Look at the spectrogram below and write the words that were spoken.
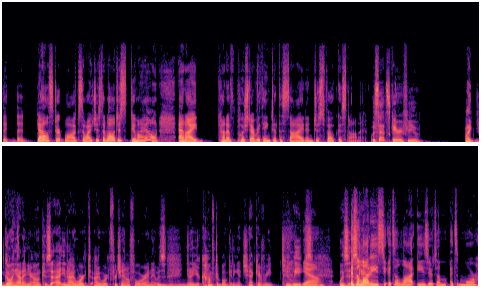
the the Dallas Dirt blog. So I just said, well, I'll just do my own. And I kind of pushed everything to the side and just focused on it. Was that scary for you? Like going out on your own, because you know I worked. I worked for Channel Four, and it was, mm-hmm. you know, you're comfortable getting a check every two weeks. Yeah. Was it? It's scary? a lot easier. It's a lot easier. It's a, It's more.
